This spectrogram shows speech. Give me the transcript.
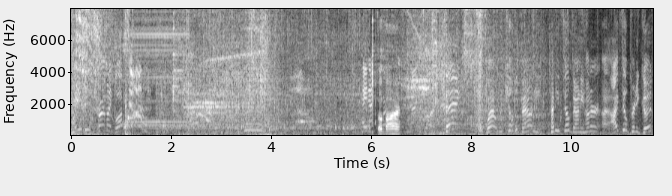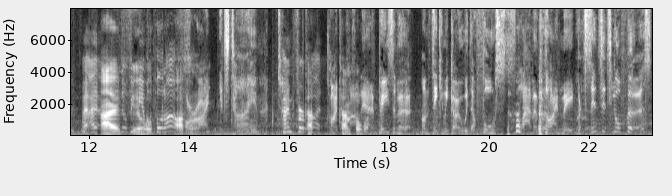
maybe try my glove. Hey, Bye-bye. Wow, we killed a bounty. How do you feel, bounty hunter? I, I feel pretty good. I I, I don't know if we'd be able to pull it off. awesome. Alright, it's time. Time for Ti- what? Time, Time for carve what? out a piece of her. I'm thinking we go with a full slab of thigh meat, but since it's your first,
